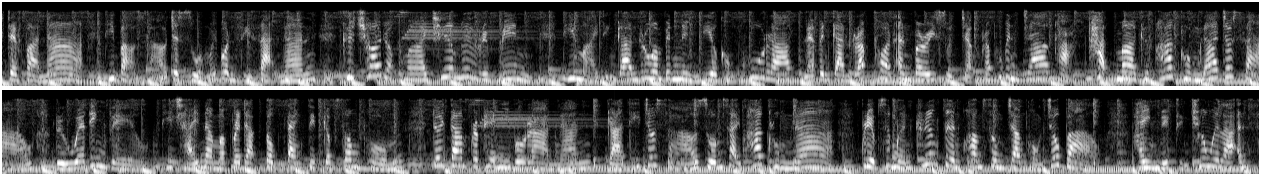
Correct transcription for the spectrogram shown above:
สเตฟานาที่บ่าวสาวจะสวมไว้บนศีรษะนั้น คือช่อดอกไม้เชื่อมด้วยริบบิ้น ที่หมายถึงการรวมเป็นหนึ่งเดียวของคู่รัก และเป็นการรับพรอันบริสุทธิ์จากพระผู้เป็นเจ้าค่ะ ถัดมาคือผ้าคลุมหน้าเจ้าสาว หรือ wedding veil ที่ใช้นำมาประดับตกแต่งติดกับทรงผม โดยตามประเพณีโบราณนั้น การที่เจ้าสาวสวมใส่ผ้าคลุมหน้า เปรียบเสมือนเครื่องเตือนความทรงจำของเจ้าบ่าวให้นึกถึงช่วงเวลาอันแส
